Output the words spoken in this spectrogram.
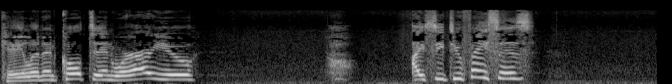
Kaylin and Colton, where are you? I see two faces.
